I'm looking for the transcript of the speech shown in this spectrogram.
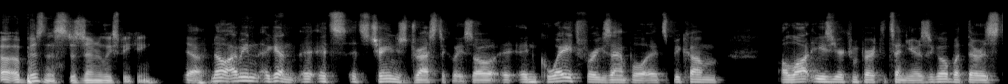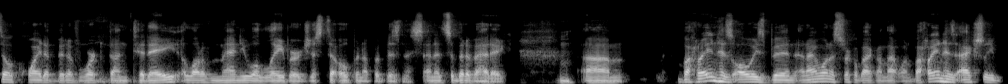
A, a business, just generally speaking. Yeah. No, I mean, again, it's it's changed drastically. So in Kuwait, for example, it's become a lot easier compared to 10 years ago, but there is still quite a bit of work done today, a lot of manual labor just to open up a business. And it's a bit of a headache. Mm. Um, Bahrain has always been, and I want to circle back on that one. Bahrain has actually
